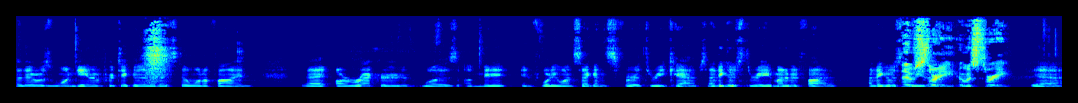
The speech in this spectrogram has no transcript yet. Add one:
uh, there was one game in particular that I still want to find that our record was a minute and 41 seconds for three caps. I think it was three. It might have been five. I think it was It three. was though. three. It was three. Yeah.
